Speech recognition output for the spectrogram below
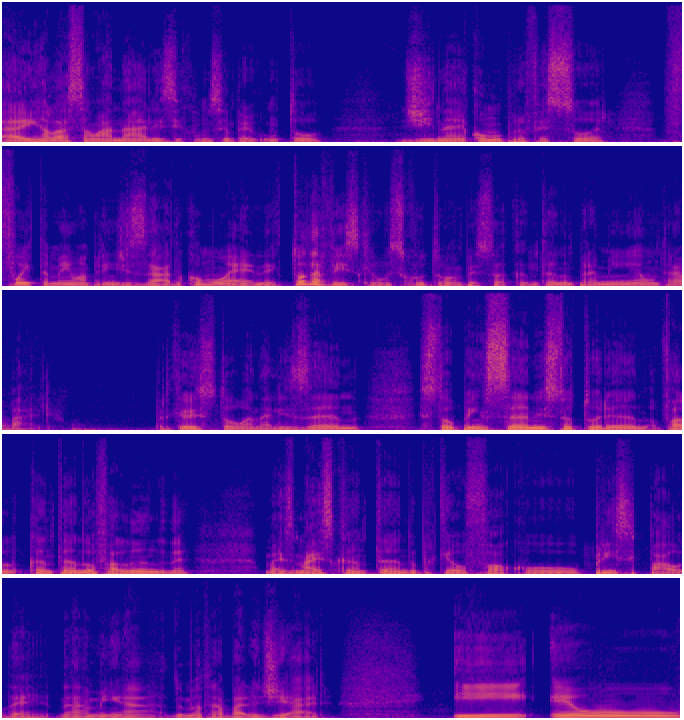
uh, em relação à análise, como você perguntou, de, né, como professor, foi também um aprendizado, como é, né? Toda vez que eu escuto uma pessoa cantando, para mim é um trabalho porque eu estou analisando, estou pensando, estruturando, falo, cantando ou falando, né? Mas mais cantando porque é o foco principal, né, na minha, do meu trabalho diário. E eu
